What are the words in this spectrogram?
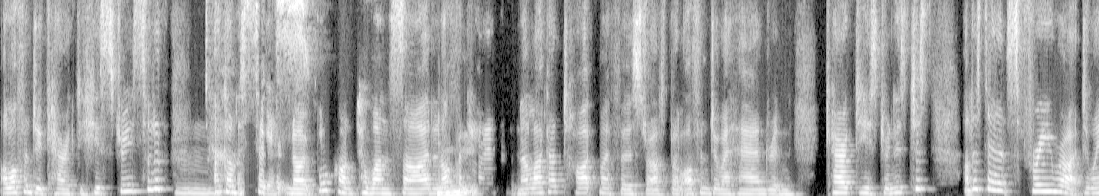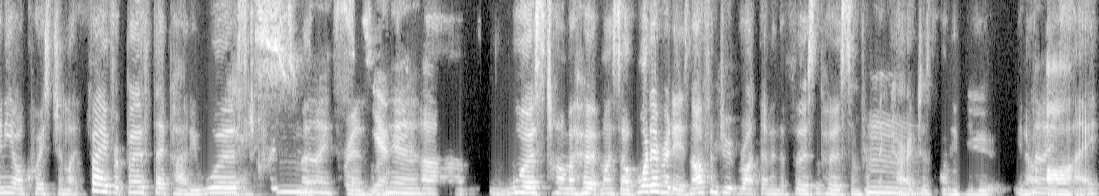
i'll often do character history sort of Mm. like on a separate Yes. notebook onto one side and often Mm. handwritten. I like I type my first drafts, but I'll often do a handwritten character history. And it's just I'll just answer free write to any old question like favorite birthday party, worst Yes. Christmas Nice. present, Yeah. Yeah. um, worst time I hurt myself, whatever it is. And I often do write that in the first person from Mm. the character's point of view, you know, Nice. I.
